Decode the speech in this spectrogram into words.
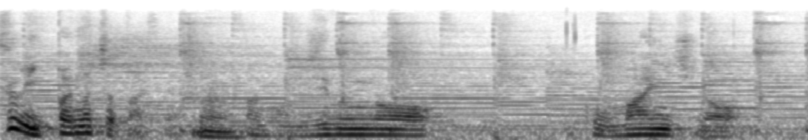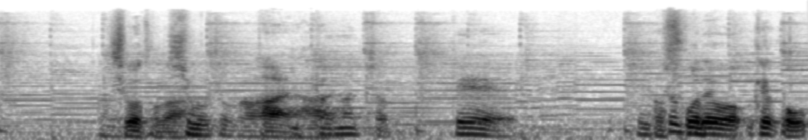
すぐいっぱいになっちゃったんですね、うん。あの自分のこう毎日の仕事が。仕事はいはい。がいっぱいになっちゃって、でちょっとそこで結構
